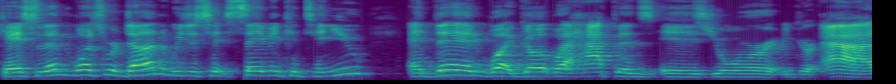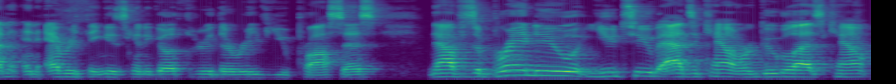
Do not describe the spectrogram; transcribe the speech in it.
Okay, so then once we're done we just hit save and continue and then what go what happens is your your ad and everything is going to go through the review process. Now if it's a brand new YouTube ads account or Google ads account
